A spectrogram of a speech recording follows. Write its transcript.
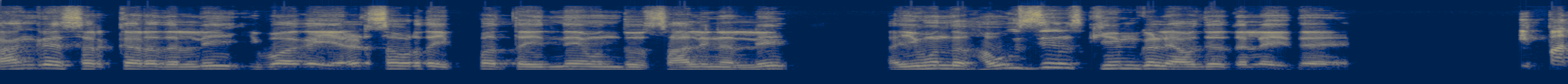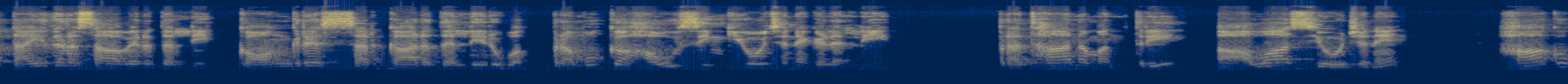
ಕಾಂಗ್ರೆಸ್ ಸರ್ಕಾರದಲ್ಲಿ ಇವಾಗ ಎರಡ್ ಸಾವಿರದ ಇಪ್ಪತ್ತೈದನೇ ಒಂದು ಸಾಲಿನಲ್ಲಿ ಈ ಒಂದು ಹೌಸಿಂಗ್ ಸ್ಕೀಮ್ಗಳು ಯಾವ್ದಾವ್ದೆಲ್ಲ ಇದೆ? ಇಪ್ಪತ್ತೈದರ ಸಾವಿರದಲ್ಲಿ ಕಾಂಗ್ರೆಸ್ ಸರ್ಕಾರದಲ್ಲಿರುವ ಪ್ರಮುಖ ಹೌಸಿಂಗ್ ಯೋಜನೆಗಳಲ್ಲಿ ಪ್ರಧಾನಮಂತ್ರಿ ಆವಾಸ್ ಯೋಜನೆ ಹಾಗೂ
